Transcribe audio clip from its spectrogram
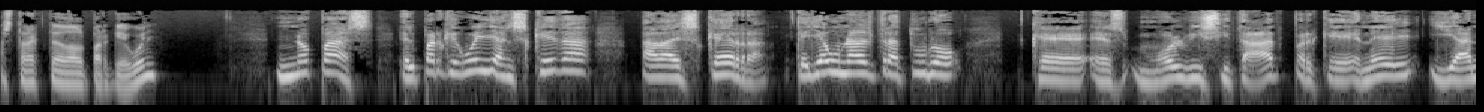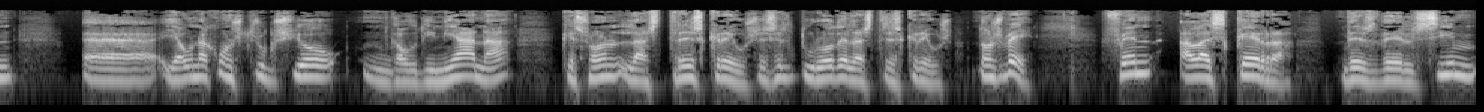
Es tracta del Parc Güell? No pas. El Parc Güell ens queda a l'esquerra, que hi ha un altre turó que és molt visitat perquè en ell hi ha eh, hi ha una construcció gaudiniana que són les Tres Creus, és el turó de les Tres Creus. Doncs bé, fent a l'esquerra, des del cim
